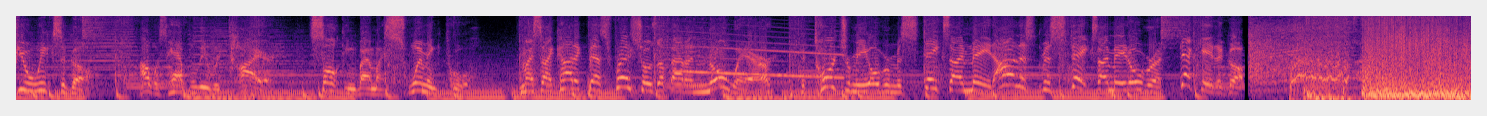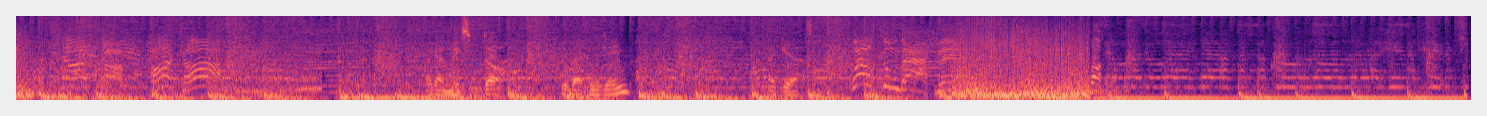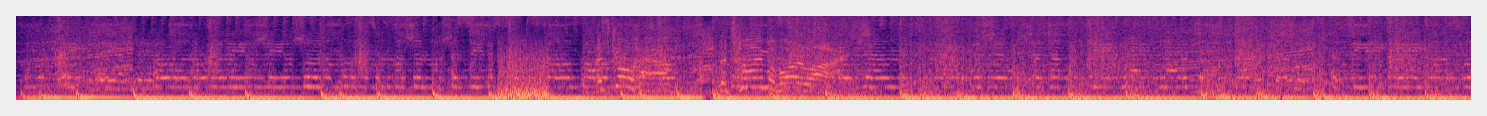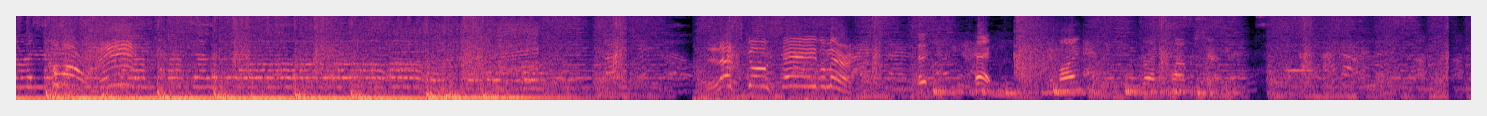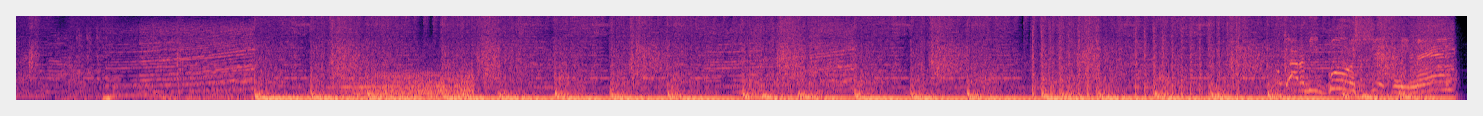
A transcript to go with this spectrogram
few weeks ago, I was happily retired, sulking by my swimming pool. My psychotic best friend shows up out of nowhere to torture me over mistakes I made, honest mistakes I made over a decade ago. Shut the fuck up! I gotta make some dough. You back in the game? I guess. Welcome back, man! Fuck save America! Uh, hey, you mind? I'm trying to conversation. Gotta be bullshitting me, man.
